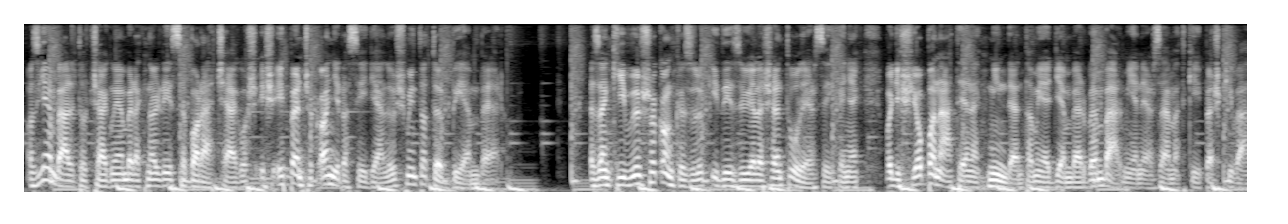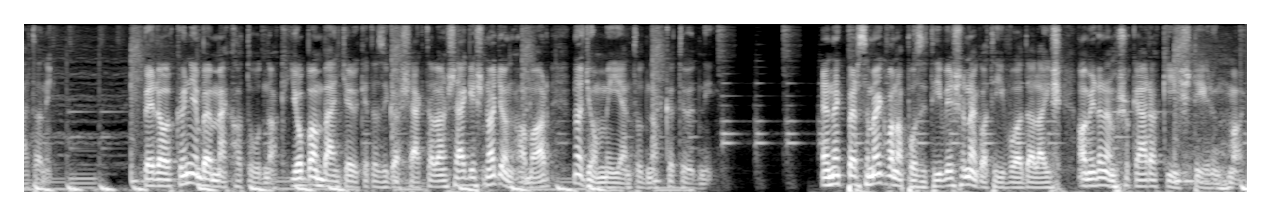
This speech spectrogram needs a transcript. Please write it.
Az ilyen beállítottságú emberek nagy része barátságos, és éppen csak annyira szégyenlős, mint a többi ember. Ezen kívül sokan közülük idézőjelesen túlérzékenyek, vagyis jobban átélnek mindent, ami egy emberben bármilyen érzelmet képes kiváltani. Például könnyebben meghatódnak, jobban bántja őket az igazságtalanság, és nagyon hamar, nagyon mélyen tudnak kötődni. Ennek persze megvan a pozitív és a negatív oldala is, amire nem sokára ki is térünk majd.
